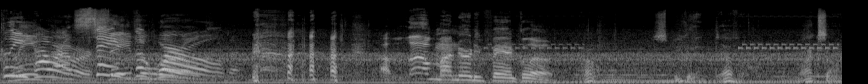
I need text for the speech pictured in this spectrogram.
Clean, Clean power, power, save, the, world. I love my nerdy fan club. Oh, speak of the devil. Roxxon.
